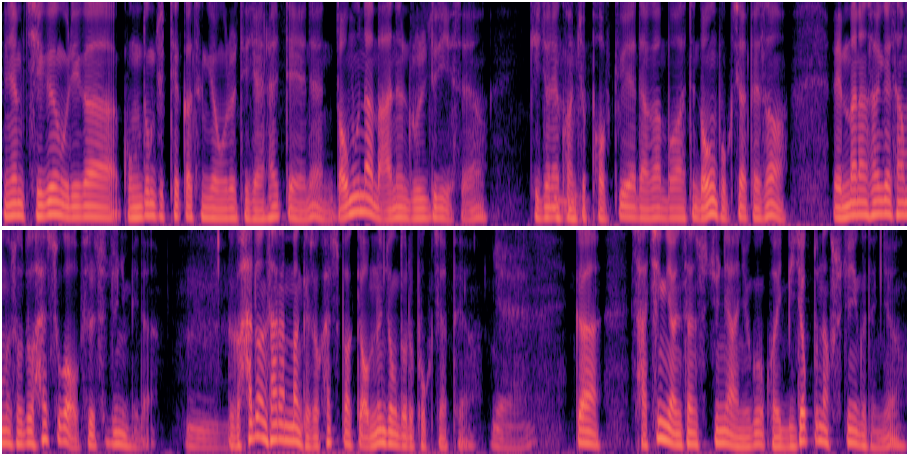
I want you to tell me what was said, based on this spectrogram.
왜냐하면 지금 우리가 공동주택 같은 경우를 디자인할 때에는 너무나 많은 룰들이 있어요. 기존의 음. 건축 법규에다가 뭐 하여튼 너무 복잡해서 웬만한 설계사무소도 할 수가 없을 수준입니다. 음. 그거 하던 사람만 계속 할 수밖에 없는 정도로 복잡해요. 예. 그러니까 4층 연산 수준이 아니고 거의 미적분학 수준이거든요.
